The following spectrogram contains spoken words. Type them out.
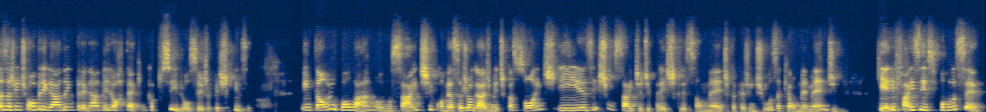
mas a gente é obrigado a empregar a melhor técnica possível, ou seja, pesquisa. Então, eu vou lá no, no site, começo a jogar as medicações, e existe um site de prescrição médica que a gente usa, que é o Memed, que ele faz isso por você.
